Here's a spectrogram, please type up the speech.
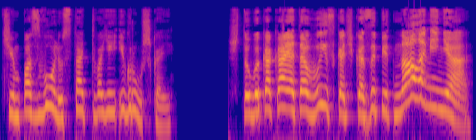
чем позволю стать твоей игрушкой». «Чтобы какая-то выскочка запятнала меня?»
